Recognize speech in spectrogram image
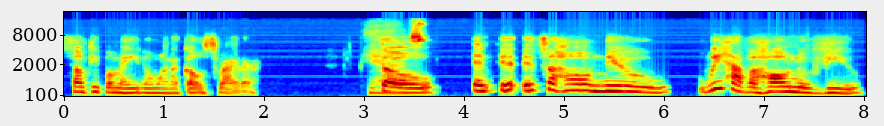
some people may even want a ghostwriter. Yes. So, and it, it's a whole new, we have a whole new view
